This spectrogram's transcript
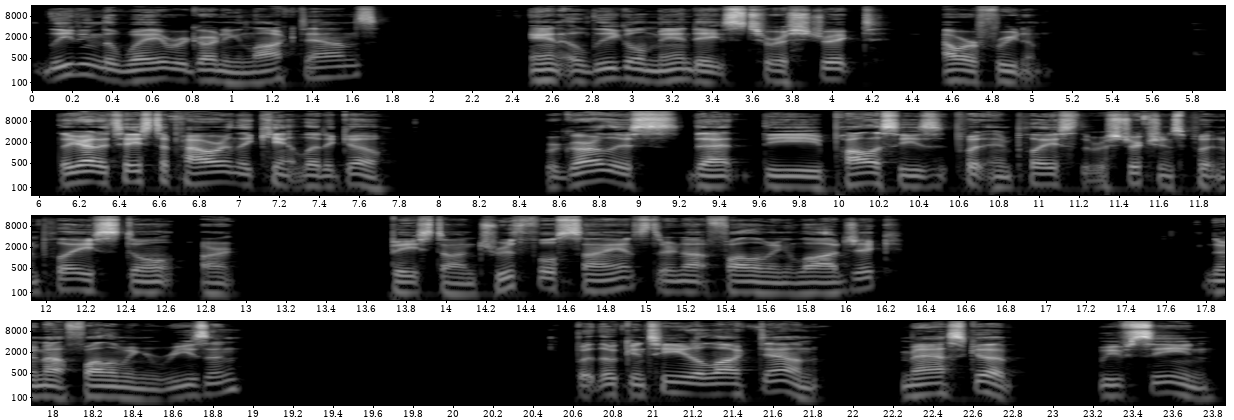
leading the way regarding lockdowns and illegal mandates to restrict our freedom. They got a taste of power and they can't let it go. Regardless that the policies put in place, the restrictions put in place don't aren't based on truthful science, they're not following logic. They're not following reason. But they'll continue to lock down. Mask up. We've seen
